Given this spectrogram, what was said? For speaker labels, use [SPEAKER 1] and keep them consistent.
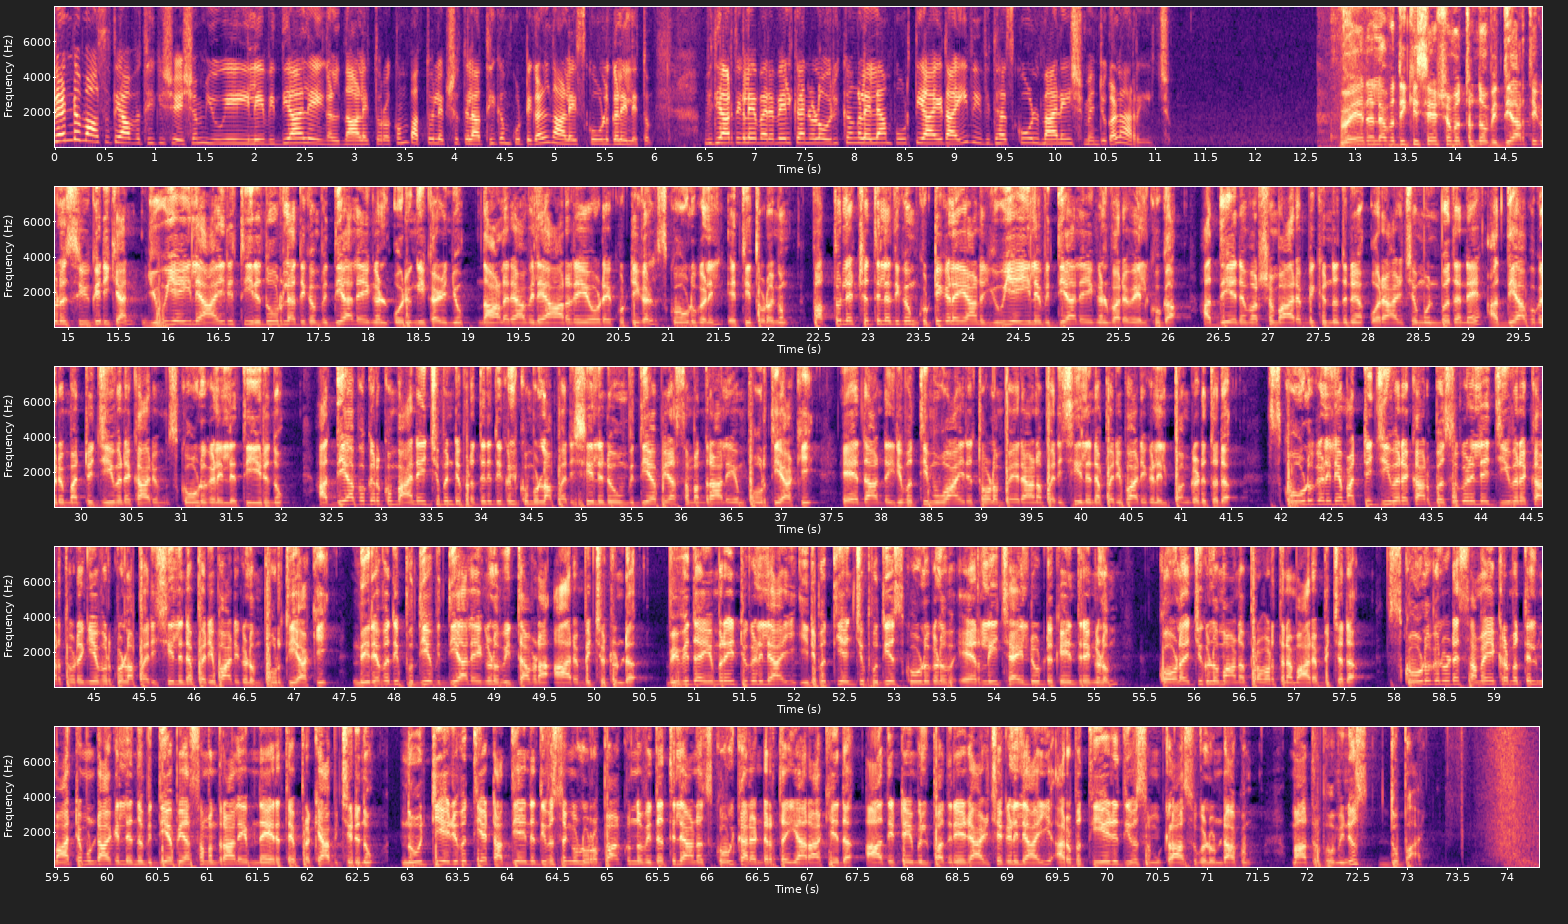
[SPEAKER 1] രണ്ടു മാസത്തെ അവധിക്ക് ശേഷം യു എയിലെ വിദ്യാലയങ്ങൾ നാളെ തുറക്കും. പത്തു ലക്ഷത്തിലധികം കുട്ടികൾ നാളെ സ്കൂളുകളിലെത്തും. വിദ്യാർത്ഥികളെ വരവേൽക്കാനുള്ള ഒരുക്കങ്ങളെല്ലാം പൂർത്തിയായതായി വിവിധ സ്കൂൾ മാനേജ്മെന്റുകൾ അറിയിച്ചു.
[SPEAKER 2] വേനൽ അവധിക്ക് ശേഷം എത്തുന്ന വിദ്യാർത്ഥികളെ സ്വീകരിക്കാൻ യു എയിലെ ആയിരത്തി ഇരുന്നൂറിലധികം വിദ്യാലയങ്ങൾ ഒരുങ്ങിക്കഴിഞ്ഞു. നാളെ രാവിലെ ആറരയോടെ കുട്ടികൾ സ്കൂളുകളിൽ എത്തിത്തുടങ്ങും. പത്തു ലക്ഷത്തിലധികം കുട്ടികളെയാണ് യു എയിലെ വിദ്യാലയങ്ങൾ വരവേൽക്കുക. അധ്യയന വർഷം ആരംഭിക്കുന്നതിന് ഒരാഴ്ച മുൻപ് തന്നെ അധ്യാപകരും മറ്റു ജീവനക്കാരും സ്കൂളുകളിലെത്തിയിരുന്നു അധ്യാപകർക്കും മാനേജ്മെന്റ് പ്രതിനിധികൾക്കുമുള്ള പരിശീലനവും വിദ്യാഭ്യാസ മന്ത്രാലയം പൂർത്തിയാക്കി. ഏതാണ്ട് ഇരുപത്തി മൂവായിരത്തോളം പേരാണ് പരിശീലന പരിപാടികളിൽ പങ്കെടുത്തത്. സ്കൂളുകളിലെ മറ്റ് ജീവനക്കാർ ബസ്സുകളിലെ ജീവനക്കാർ തുടങ്ങിയവർക്കുള്ള പരിശീലന പരിപാടികളും പൂർത്തിയാക്കി. നിരവധി പുതിയ വിദ്യാലയങ്ങളും ഇത്തവണ ആരംഭിച്ചിട്ടുണ്ട്. വിവിധ എമിറേറ്റുകളിലായി ഇരുപത്തിയഞ്ച് പുതിയ സ്കൂളുകളും ഏർലി ചൈൽഡ്ഹുഡ് കേന്ദ്രങ്ങളും കോളേജുകളുമാണ് പ്രവർത്തനം ആരംഭിച്ചത്. സ്കൂളുകളുടെ സമയക്രമത്തിൽ മാറ്റമുണ്ടാകില്ലെന്ന് വിദ്യാഭ്യാസ മന്ത്രാലയം നേരത്തെ പ്രഖ്യാപിച്ചിരുന്നു. നൂറ്റി എഴുപത്തിയെട്ട് അധ്യയന ദിവസങ്ങൾ ഉറപ്പാക്കുന്ന വിധത്തിലാണ് സ്കൂൾ കലണ്ടർ തയ്യാറാക്കിയത്. ആദ്യ ടൈമിൽ പതിനേഴ് ആഴ്ചകളിലായി അറുപത്തിയേഴ് ദിവസം ക്ലാസുകൾ ഉണ്ടാകും. Mathrubhumi news Dubai.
